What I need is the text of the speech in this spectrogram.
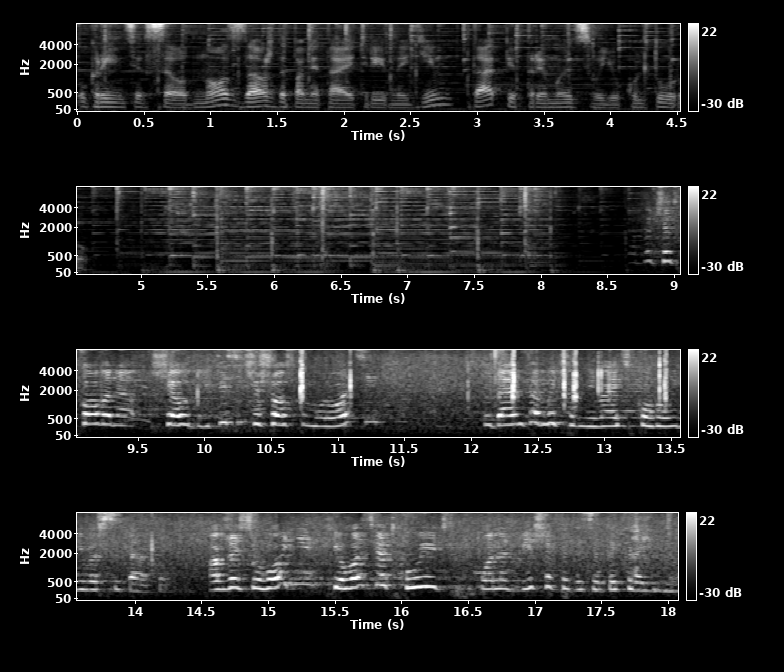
українці все одно завжди пам'ятають рідний дім та підтримують свою культуру. Започатковане ще у 2006 році студентами Чернівецького університету. А вже сьогодні його святкують понад більше 50 країнах.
